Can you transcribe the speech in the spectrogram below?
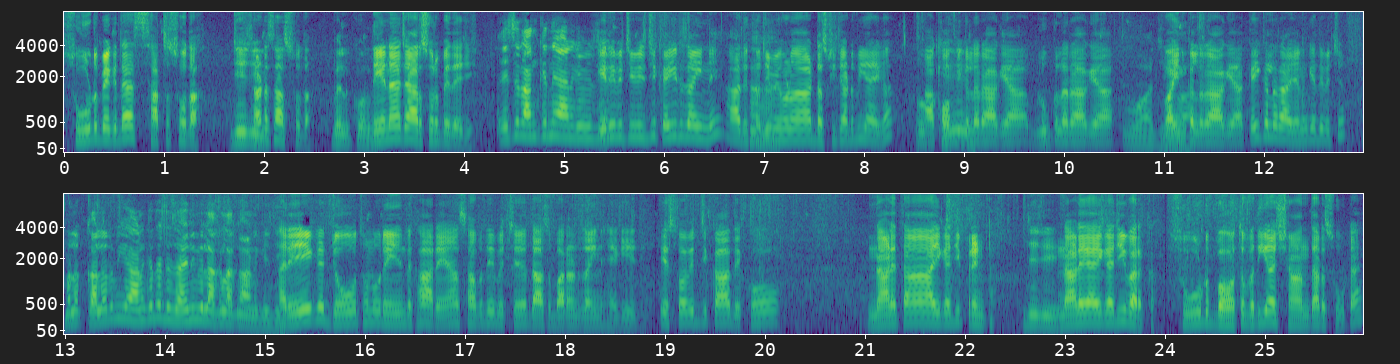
ਸੂਟ ਵਿਕਦਾ 700 ਦਾ। ਜੀ ਜੀ। 750 ਦਾ। ਬਿਲਕੁਲ। ਦੇਣਾ 400 ਰੁਪਏ ਦੇ ਜੀ। 'ਚ ਰੰਗ ਕਿੰਨੇ ਆਣਗੇ ਵੀਰ ਜੀ? ਇਹਦੇ ਵਿੱਚ ਵੀਰ ਜੀ ਕਈ ਡਿਜ਼ਾਈਨ ਨੇ। ਆ ਦੇਖੋ ਜਿਵੇਂ ਹੁਣ ਡਸਟੀ ਚਟ ਵੀ ਆਏਗਾ। ਆ ਕਾਫੀ ਕਲਰ ਆ ਗਿਆ ਬਲੂ ਕਲਰ ਆ ਗਿਆ ਵਾਈਨ ਕਲਰ ਆ ਗਿਆ ਕਈ ਕਲਰ ਆ ਜਾਣਗੇ ਇਹਦੇ ਵਿੱਚ। ਮਤਲਬ ਕਲਰ ਵੀ ਆਣਗੇ ਤੇ ਡਿਜ਼ਾਈਨ ਵੀ ਅਲੱਗ-ਅਲੱਗ ਆਣਗੇ ਜੀ। ਹਰੇਕ ਜੋ ਤੁਹਾਨੂੰ ਰੇਂਜ ਦਿਖਾ ਰਹੇ ਆ ਸਭ ਦੇ ਵਿੱਚ 10 12 ਡਿਜ਼ਾਈਨ ਹੈਗੇ ਜੀ। ਇਸ ਤੋਂ ਵੀਰ ਜੀ ਕਾ ਦੇਖੋ ਨਾਲੇ ਤਾਂ ਆਏਗਾ ਜੀ ਪ੍ਰਿੰਟ ਜੀ ਜੀ। ਨਾਲੇ ਆਏਗਾ ਜੀ ਵਰਕ ਸੂਟ ਬਹੁਤ ਵਧੀਆ ਸ਼ਾਨਦਾਰ ਸੂਟ ਹੈ।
